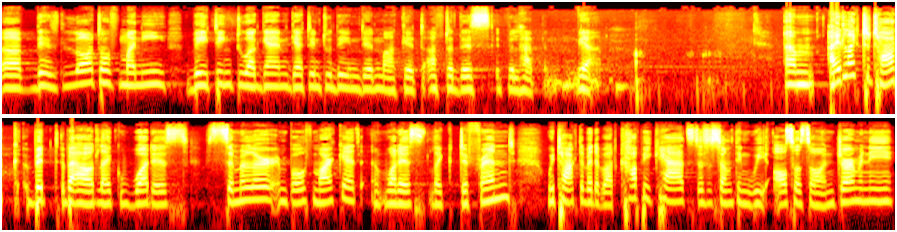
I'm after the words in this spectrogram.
uh, there's a lot of money waiting to again get into the Indian market after this. It will happen. Yeah. Um, I'd like to talk a bit about like what is similar in both markets and what is like different. We talked a bit about copycats. This is something we also saw in Germany.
